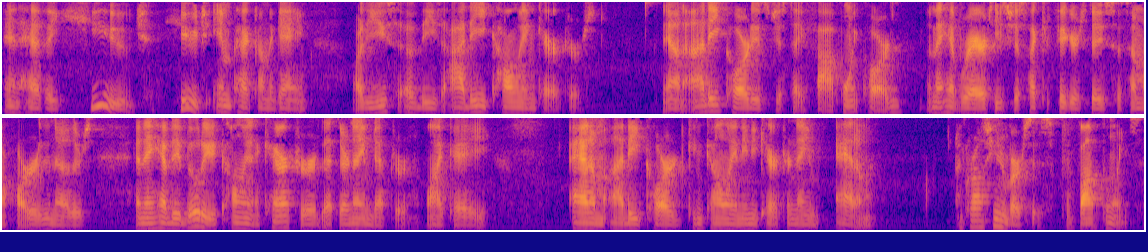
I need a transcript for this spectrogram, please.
and has a huge, huge impact on the game are the use of these ID call-in characters. Now, an ID card is just a five-point card, and they have rarities just like your figures do, so some are harder than others. And they have the ability to call in a character that they're named after, like a Adam ID card can call in any character named Adam across universes for five points.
